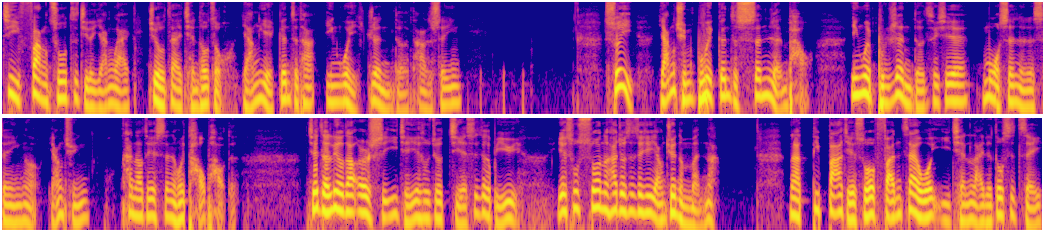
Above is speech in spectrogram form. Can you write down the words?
既放出自己的羊来，就在前头走，羊也跟着他，因为认得他的声音。所以羊群不会跟着生人跑，因为不认得这些陌生人的声音哦。羊群看到这些生人会逃跑的。接着六到二十一节，耶稣就解释这个比喻。耶稣说呢，他就是这些羊圈的门呐。那第八节说，凡在我以前来的都是贼，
